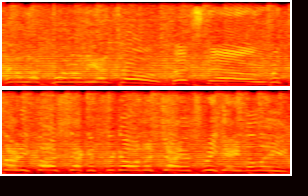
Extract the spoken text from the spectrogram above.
In the left corner of the end zone! Touchdown! With 35 seconds to go, and the Giants regain the lead!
